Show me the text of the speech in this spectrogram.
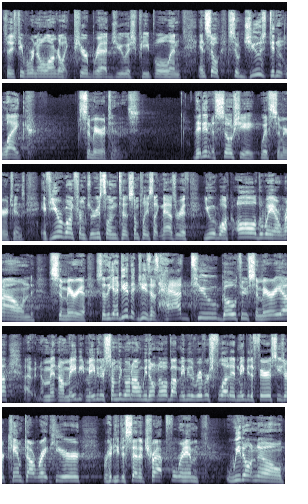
so these people were no longer like purebred Jewish people. And, and so, so Jews didn't like Samaritans. They didn't associate with Samaritans. If you were going from Jerusalem to someplace like Nazareth, you would walk all the way around Samaria. So the idea that Jesus had to go through Samaria, uh, now maybe, maybe there's something going on we don't know about. Maybe the river's flooded. Maybe the Pharisees are camped out right here, ready to set a trap for him. We don't know.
